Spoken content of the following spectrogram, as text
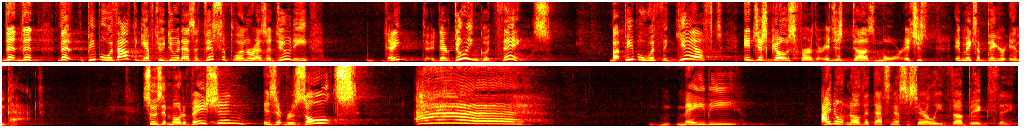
That, that, that people without the gift who do it as a discipline or as a duty, they, they're doing good things. But people with the gift, it just goes further. It just does more. It's just, it makes a bigger impact. So is it motivation? Is it results? Ah, maybe. I don't know that that's necessarily the big thing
